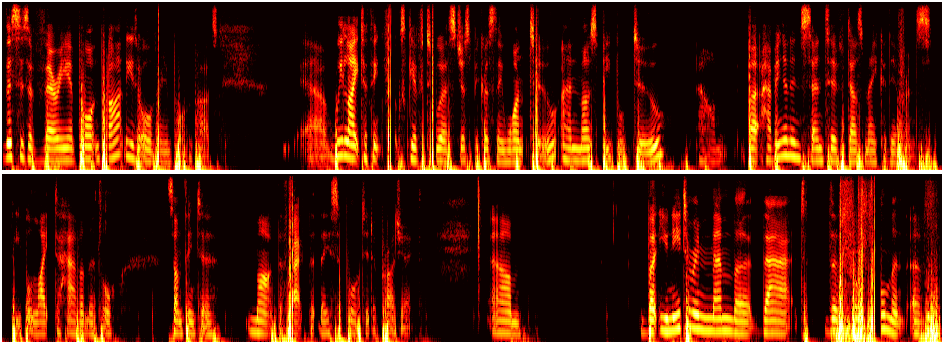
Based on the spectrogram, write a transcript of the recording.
this is a very important part. These are all very important parts. Uh, we like to think folks give to us just because they want to, and most people do. Um, but having an incentive does make a difference. People like to have a little something to mark the fact that they supported a project. Um, but you need to remember that the fulfillment of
